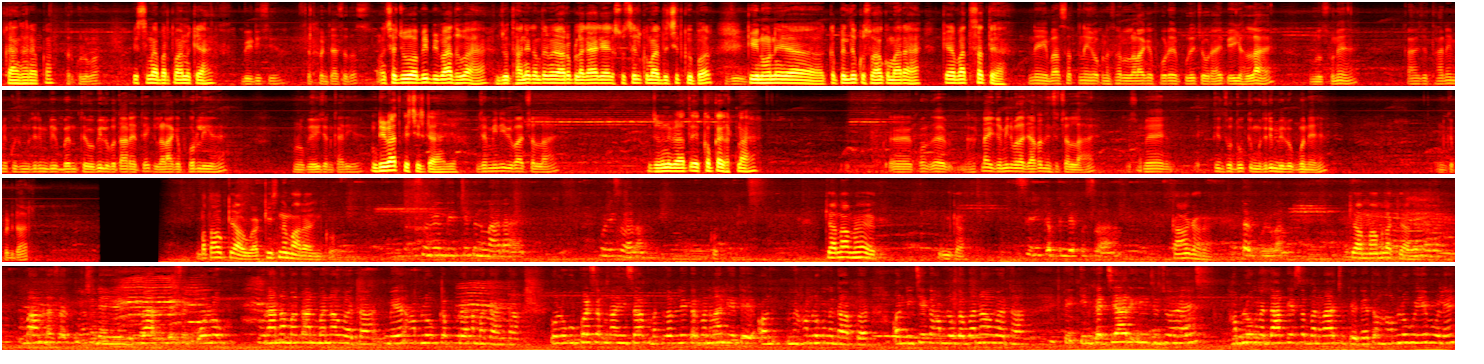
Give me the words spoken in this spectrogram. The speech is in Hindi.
कहाँ घर है आपका? तरकुलवा। इस समय वर्तमान में क्या है? बीडीसी है पंचायत सदस्य। अच्छा जो अभी विवाद हुआ है जो थाने के अंदर में आरोप लगाया गया है सुशील कुमार दीक्षित के ऊपर कि इन्होंने अ, कपिल देव कुशवाहा को मारा है क्या बात सत्य है? नहीं बात सत्य नहीं वो अपना सर लड़ा के फोड़े पूरे चौराहे पे यही हल्ला है हम लोग सुने हैं। कहा से थाने में कुछ मुजरिम भी बंद थे वो भी लोग बता रहे थे कि लड़ा के फोड़ लिए हैं। हम लोग को यही जानकारी है। विवाद किस चीज़ का है ये? जमीनी विवाद चल रहा है। जमीनी विवाद ये कब का घटना है? कौन- घटना ये ज़मीन वाला ज़्यादा दिन से चल रहा है। उसमें तीन सौ दो के मुजरिम भी लोग बने हैं उनके पटदार बताओ क्या हुआ? किसने मारा इनको? सुनील दीक्षित ने मारा है पुलिस वाला। क्या नाम है इनका? श्री कपिल कुशवाहा। कहाँ घर है? क्या मामला क्या है? मामला सर कुछ नहीं है। रात में से वो लोग पुराना मकान बना हुआ था। मेरा, हम लोग का पुराना मकान था। वो लोग ऊपर से अपना हिसाब मतलब लेकर बनवा लिए थे और हम लोग में दाब कर और नीचे का हम लोग का बना हुआ था। तो इनका चार इंच जो है, हम लोग में दाब के सब बनवा चुके थे। तो हम लोग ये बोले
